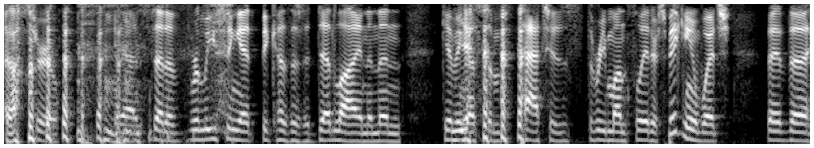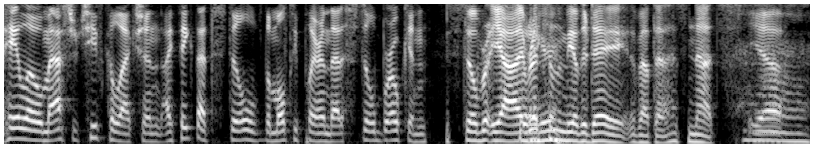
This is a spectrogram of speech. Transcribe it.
That's true. yeah, instead of releasing it because there's a deadline and then giving us some patches three months later. Speaking of which, the the Halo Master Chief Collection, I think that's still the multiplayer and that is still broken. It's still, bro- yeah, I read here. something the other day about that. That's nuts. Yeah.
